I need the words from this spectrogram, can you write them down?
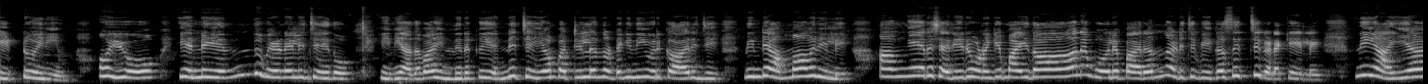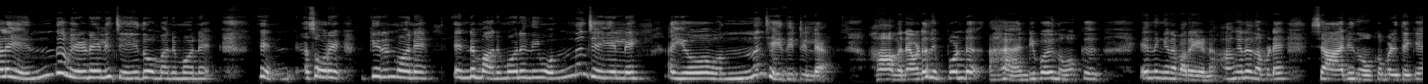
കിട്ടും ഇനിയും. അയ്യോ എന്നെ എന്ത് വേണേലും ചെയ്തോ. ഇനി അഥവാ നിനക്ക് എന്നെ ചെയ്യാൻ പറ്റില്ലെന്നുണ്ടെങ്കിൽ നീ ഒരു കാര്യം ചെയ് നിന്റെ അമ്മാവനില്ലേ? അങ്ങേരെ ശരീരം ഉണങ്ങി മൈതാനം പോലെ പരന്നടിച്ച് വികസിച്ച് കിടക്കയില്ലേ? നീ അയാളെ എന്ത് വേണേലും ചെയ്തോ മനുമോനെ? സോറി കിരൺ മോനെ എന്റെ മനുമോനെ നീ ഒന്നും ചെയ്യല്ലേ? അയ്യോ ഒന്നും ചെയ്തിട്ടില്ല. ആ അവനവിടെ നിപ്പുണ്ട്. ആന്റി പോയി നോക്ക്. എന്നിങ്ങനെ പറയണം. അങ്ങനെ നമ്മുടെ ശാരി നോക്കുമ്പോഴത്തേക്ക്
